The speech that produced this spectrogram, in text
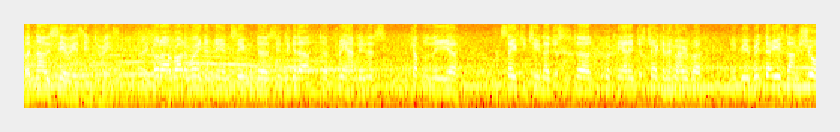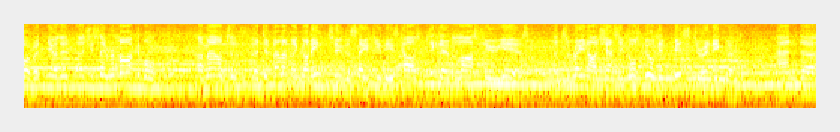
but no serious injuries. He got out right away, didn't he, and seemed, uh, seemed to get out uh, pre-handling. A couple of the uh, safety team there just uh, looking at him, just checking him over. He'd be a bit dazed, I'm sure, but, you know, as you say, remarkable amount of uh, development gone into the safety of these cars, particularly over the last few years. That's a Reynard chassis, of course, built in Bicester in England, and uh,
